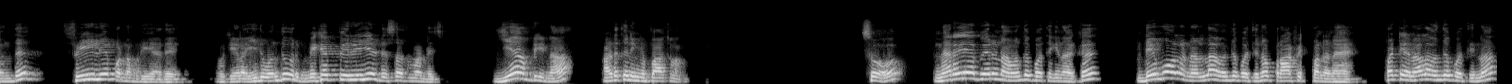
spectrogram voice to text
வந்து ஃபீலே பண்ண முடியாது. ஓகேங்களா இது வந்து ஒரு மிகப்பெரிய டிஸ்அட்வான்டேஜ் ஏன் அப்படின்னா அடுத்து நீங்கள் பார்க்கலாம். ஸோ நிறைய பேர் நான் வந்து பார்த்தீங்கன்னாக்க டெமோவில் நல்லா வந்து பார்த்தீங்கன்னா ப்ராஃபிட் பண்ணினேன். பட் என்னால் வந்து பார்த்தீங்கன்னா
